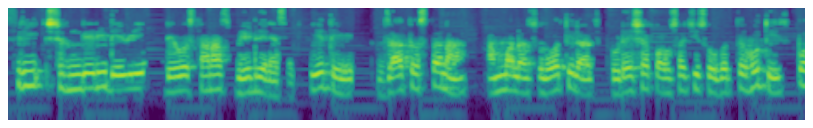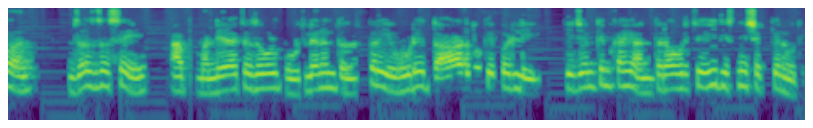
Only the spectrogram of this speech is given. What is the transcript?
श्री शृंगेरी देवी देवस्थानास भेट देण्यासाठी. येथे जात असताना आम्हाला सुरुवातीलाच थोड्याशा पावसाची सोबत तर होतीच पण जसजसे आप मंदिराच्या जवळ पोहोचल्यानंतर तर एवढे दाट धुके पडले की जेमतेम काही अंतरावरचेही दिसणे शक्य नव्हते.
